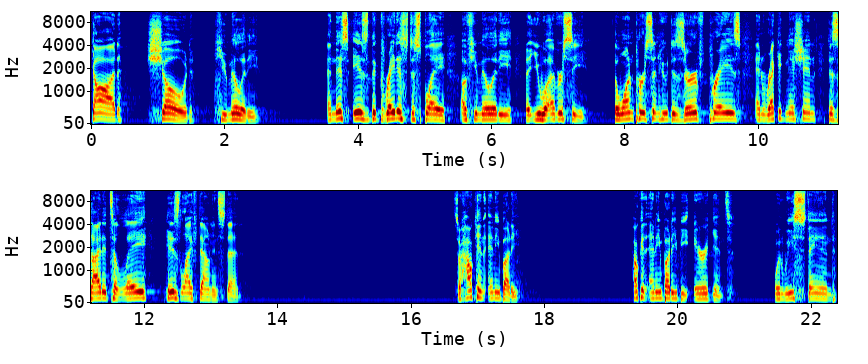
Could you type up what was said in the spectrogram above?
God showed humility. And this is the greatest display of humility that you will ever see. The one person who deserved praise and recognition decided to lay his life down instead. So, how can anybody, how can anybody be arrogant when we stand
